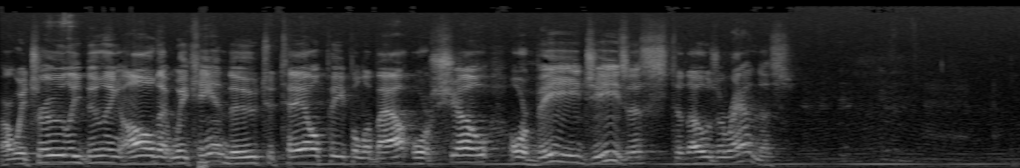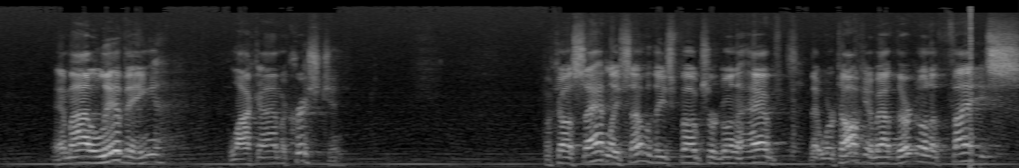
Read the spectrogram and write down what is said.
Are we truly doing all that we can do to tell people about or show or be Jesus to those around us? Am I living like I'm a Christian? Because sadly, some of these folks are going to have, that we're talking about, they're going to face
